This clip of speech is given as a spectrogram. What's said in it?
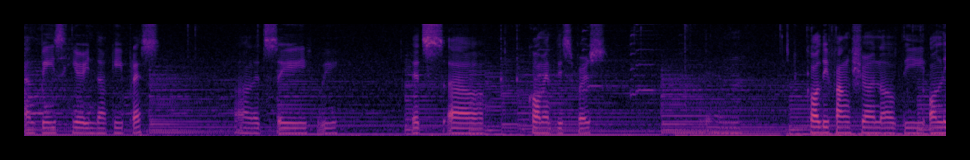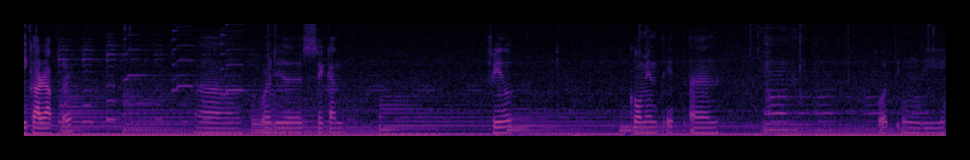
and paste here in the key press. Uh, let's say we let's uh, comment this first. Call the function of the only character. Uh, for the second field. Comment it and put in the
